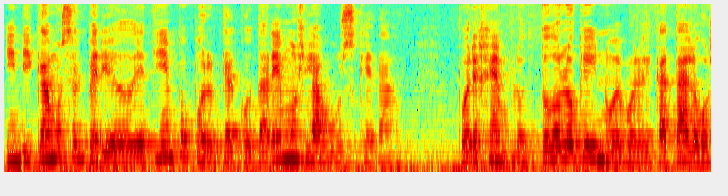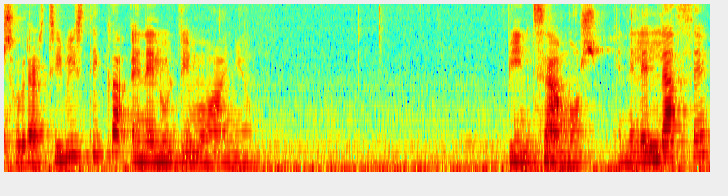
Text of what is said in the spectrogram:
indicamos el periodo de tiempo por el que acotaremos la búsqueda. Por ejemplo, todo lo que hay nuevo en el catálogo sobre archivística en el último año. Pinchamos en el enlace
